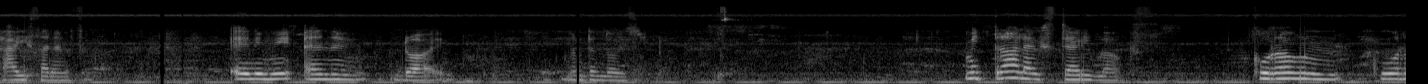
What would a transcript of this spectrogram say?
ഹായ് ഇസാന നസ്രിൻ എനിമി എന്ന ഡ്രോയിങ് എന്നിട്ടെന്തോ വെച്ചിട്ടുണ്ട്? മിത്ര ലൈഫ് സ്റ്റൈൽ ബ്ലോഗ്സ് കുറവ് കുറ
